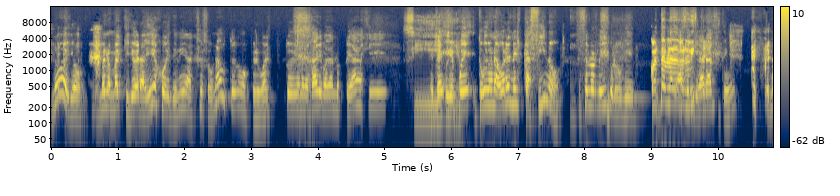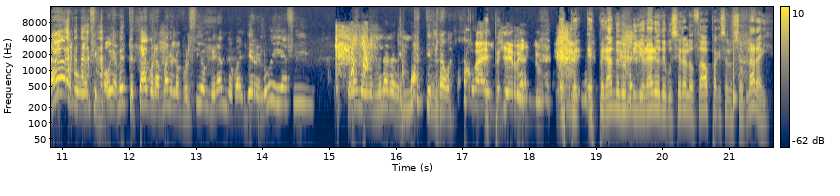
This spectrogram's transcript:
No, yo, menos mal que yo era viejo y tenía acceso a un auto, digamos, pero igual tuve que manejar y pagar los peajes. Sí, pues, y después tuve una hora en el casino. Eso es lo ridículo, porque ¿Cuánta te plata perdiste? antes. Nada, pues, obviamente estaba con las manos en los bolsillos mirando cual Jerry Louis, así, esperando que terminara de Martin la weá. ¿Cuál Espe- Jerry Lou? esper- esperando que un millonario te pusiera los dados para que se los soplara ahí.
